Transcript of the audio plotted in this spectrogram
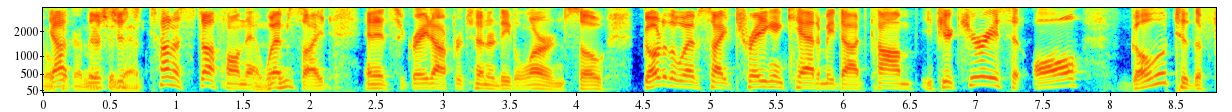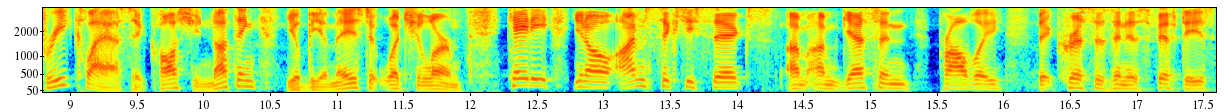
yeah. There's just that. a ton of stuff on that mm-hmm. website, and it's a great opportunity to learn. So go to the website, tradingacademy.com. If you're curious at all, go to the free class. It costs you nothing. You'll be amazed at what you learn. Katie, you know, I'm 66. I'm, I'm guessing probably that Chris is in his 50s.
